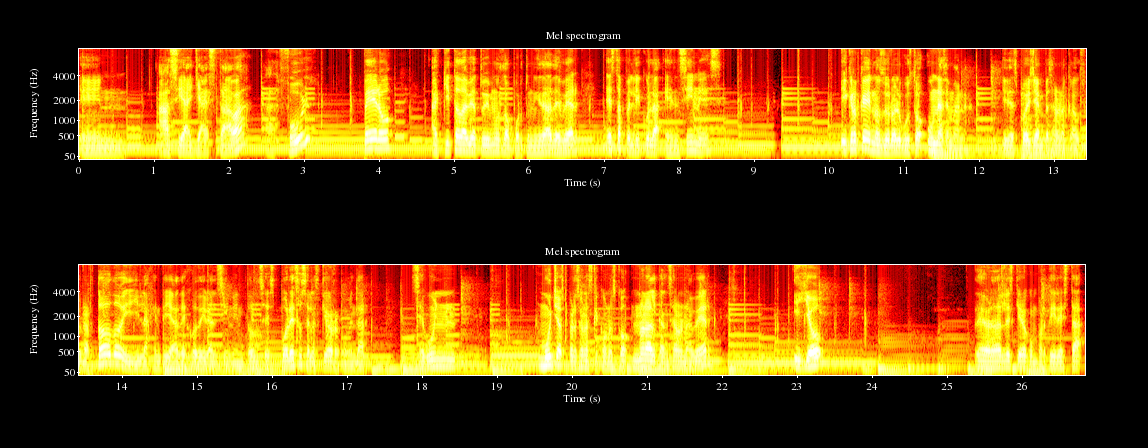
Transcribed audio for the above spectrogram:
En Asia ya estaba a full, pero aquí todavía tuvimos la oportunidad de ver esta película en cines. Y creo que nos duró el gusto una semana. Y después ya empezaron a clausurar todo y la gente ya dejó de ir al cine. Entonces, por eso se las quiero recomendar. Según muchas personas que conozco no la alcanzaron a ver. Y yo de verdad les quiero compartir esta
